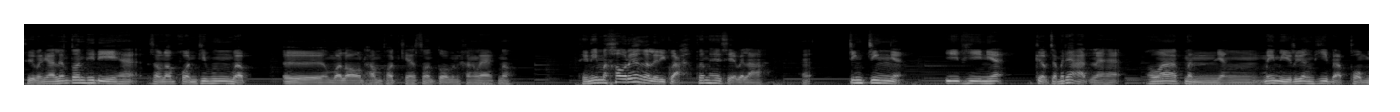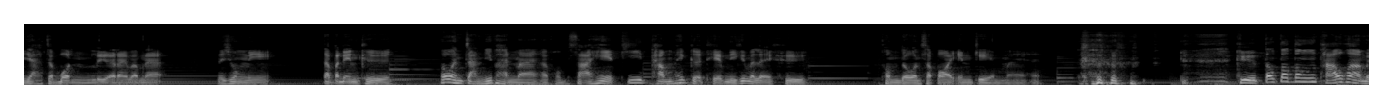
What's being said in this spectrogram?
ถือเป็นการเริ่มต้นที่ดีฮะสำหรับคนที่เพิ่งแบบ เออ มาลองทำพอดแคสต์ส่วนตัวเป็นครั้งแรกเนาะทีนี้มาเข้าเรื่องกันเลยดีกว่า เพื่อไม่ให้เสียเวลาฮะจริง ๆ เนี่ย EP เนี้ยเกือบจะไม่ได้อัดแล้วฮะ เพราะว่ามันยังไม่มีเรื่องที่แบบผมอยากจะบ่นหรืออะไรแบบนั้นในช่วงนี้ แต่ประเด็นคือ เมื่อวันจันทร์ที่ผ่านมาครับผมสาเหตุที่ทำให้เกิดเทปนี้ขึ้นมาเลยคือ ผมโดนสปอยเอ็นเกมมาฮะคือต้องต้องต้องเท้าความไป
